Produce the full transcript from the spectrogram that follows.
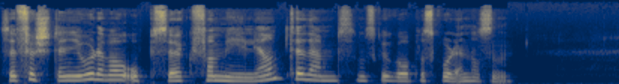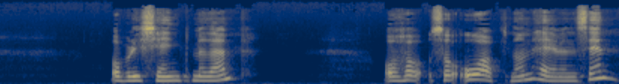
så det første han gjorde, det var å oppsøke familiene til dem som skulle gå på skolen hos han. Og bli kjent med dem. Og så åpna han heimen sin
